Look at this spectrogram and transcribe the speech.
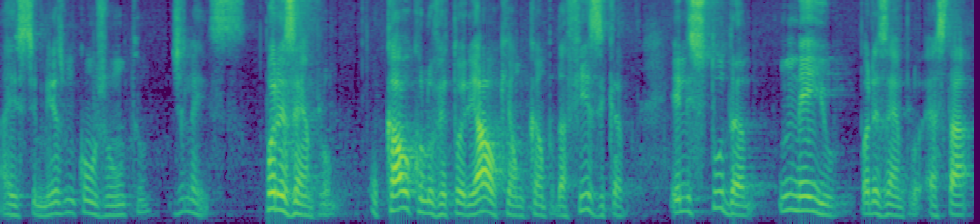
a este mesmo conjunto de leis. Por exemplo, o cálculo vetorial, que é um campo da física, ele estuda um meio. Por exemplo, esta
